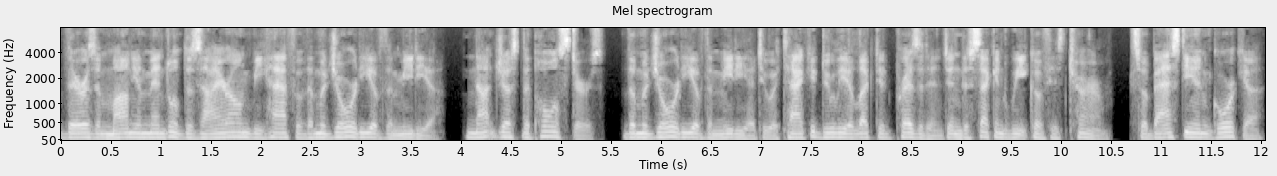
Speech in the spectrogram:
There is a monumental desire on behalf of the majority of the media not just the pollsters, the majority of the media to attack a duly elected president in the second week of his term, Sebastian Gorka,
